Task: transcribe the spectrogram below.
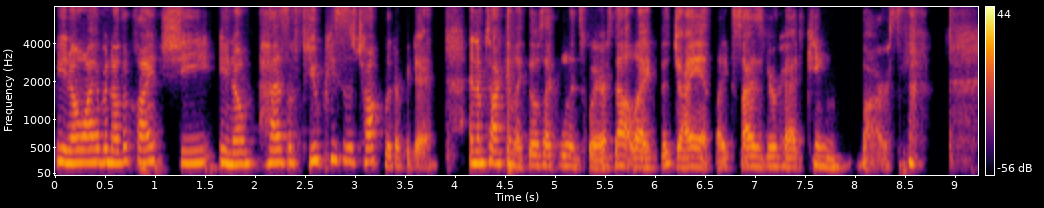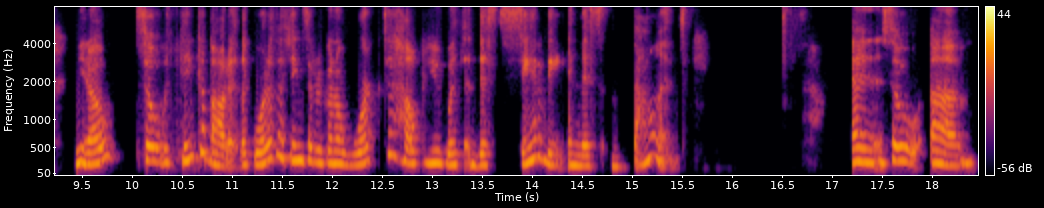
you know, I have another client, she, you know, has a few pieces of chocolate every day. And I'm talking like those like Lindt squares, not like the giant, like size of your head king bars. you know, so think about it. Like, what are the things that are going to work to help you with this sanity and this balance? And so, um,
